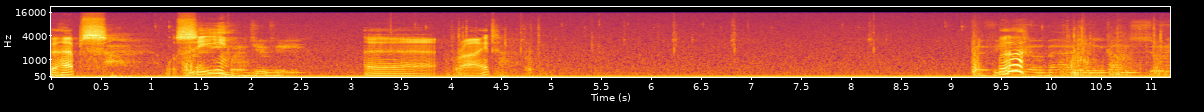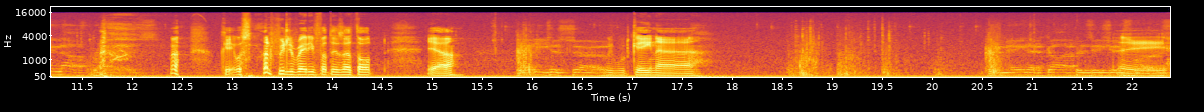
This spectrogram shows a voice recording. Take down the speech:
Perhaps. Duty. Uh, right. Okay, I was not really ready for this. I thought, yeah, we would gain a, a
